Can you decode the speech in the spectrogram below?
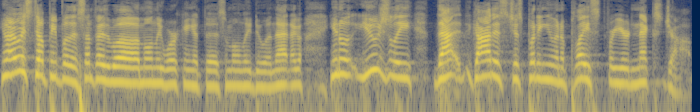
You know, I always tell people this. Sometimes, well, I'm only working at this, I'm only doing that. And I go, you know, usually that God is just putting you in a place for your next job.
